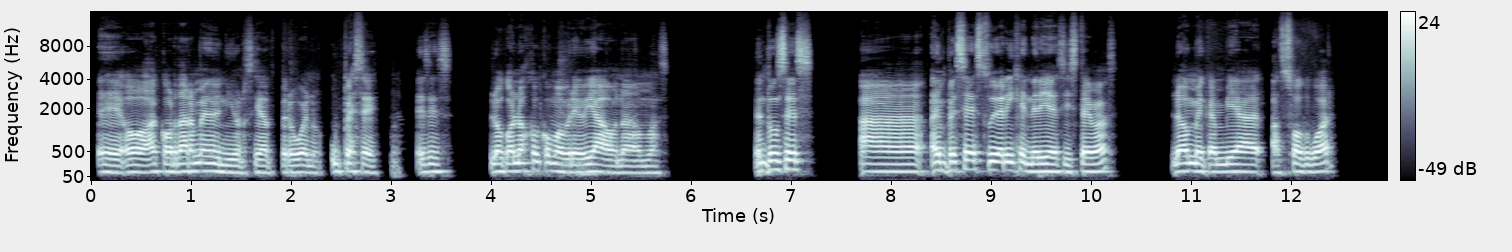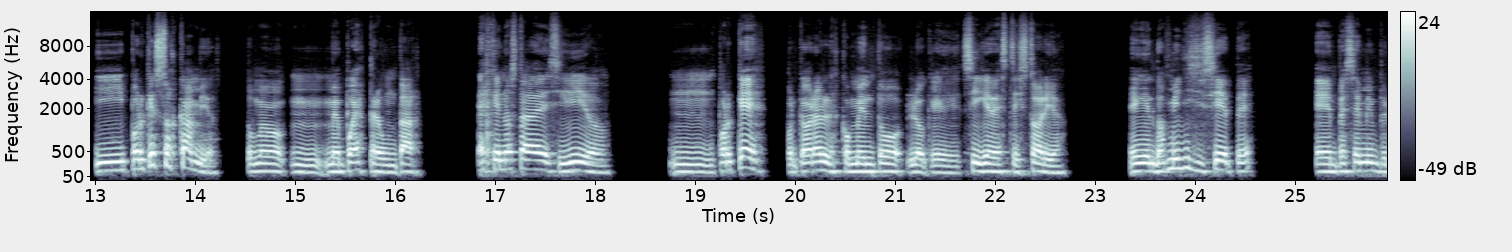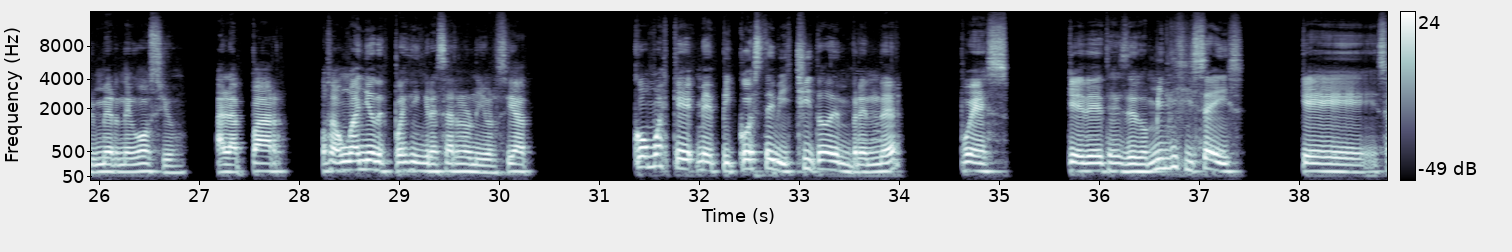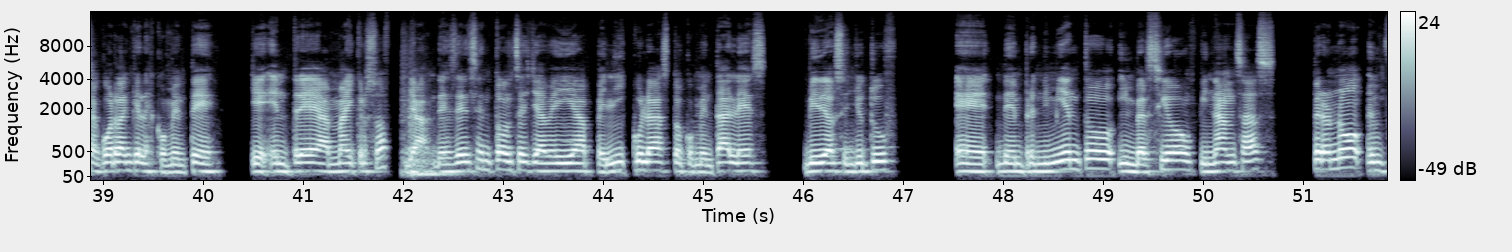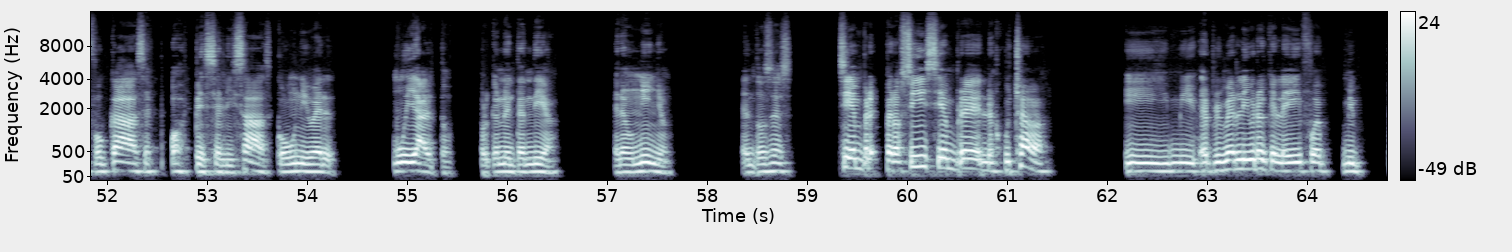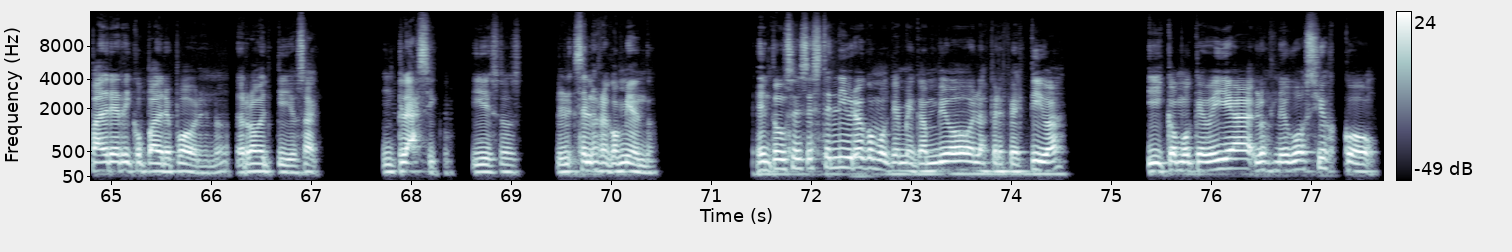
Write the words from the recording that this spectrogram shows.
eh, o acordarme de universidad, pero bueno, UPC, ese es, lo conozco como abreviado nada más. Entonces, uh, empecé a estudiar ingeniería de sistemas, luego me cambié a software. ¿Y por qué estos cambios? Tú me, mm, me puedes preguntar. Es que no está decidido. Mm, ¿Por qué? Porque ahora les comento lo que sigue de esta historia. En el 2017 empecé mi primer negocio a la par, o sea, un año después de ingresar a la universidad. ¿Cómo es que me picó este bichito de emprender? Pues que desde 2016, que se acuerdan que les comenté que entré a Microsoft, ya, desde ese entonces ya veía películas, documentales, videos en YouTube eh, de emprendimiento, inversión, finanzas, pero no enfocadas o especializadas con un nivel muy alto, porque no entendía, era un niño. Entonces, siempre, pero sí, siempre lo escuchaba. Y mi, el primer libro que leí fue Mi Padre Rico, Padre Pobre, ¿no? De Robert Kiyosaki, un clásico. Y esos se los recomiendo. Entonces este libro como que me cambió la perspectiva y como que veía los negocios con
